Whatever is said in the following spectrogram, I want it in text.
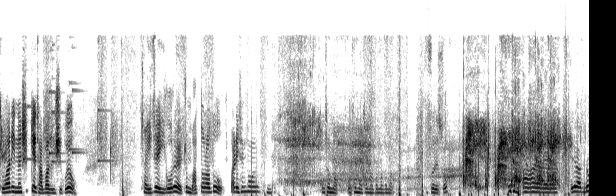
두 마리는 쉽게 잡아주시고요. 자, 이제 이거를 좀 맞더라도 빨리 생성하겠습니다. 어, 잠깐만, 어, 잠깐만, 잠깐만, 잠깐만. 됐어, 됐어. 어, 잠깐만, 아, 야, 야, 야, 야, 너,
